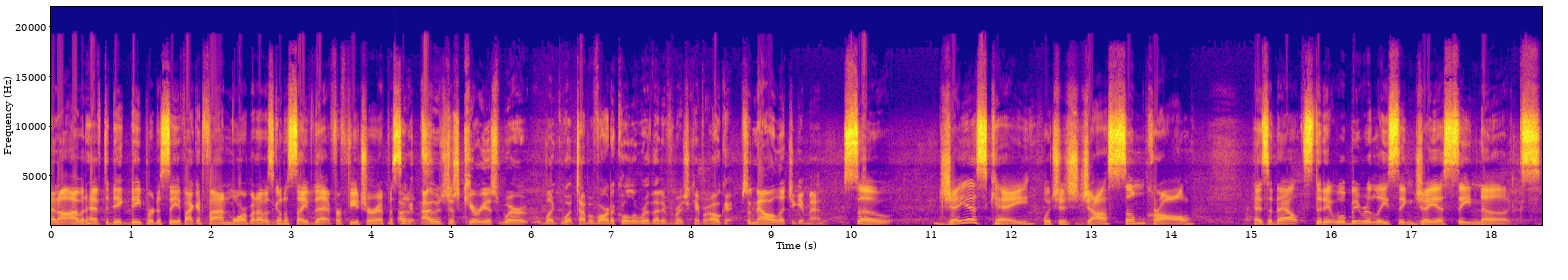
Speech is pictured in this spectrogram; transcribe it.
And I would have to dig deeper to see if I could find more, but I was going to save that for future episodes. Okay, I was just curious where, like, what type of article or where that information came from. Okay, so now I'll let you get mad. So, JSK, which is Joss Some Crawl, has announced that it will be releasing JSC Nugs,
